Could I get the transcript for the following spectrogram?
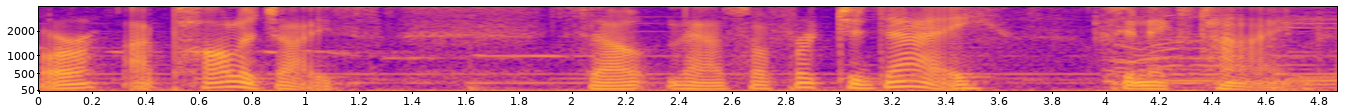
or I apologize. So that's all for today. See you next time.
